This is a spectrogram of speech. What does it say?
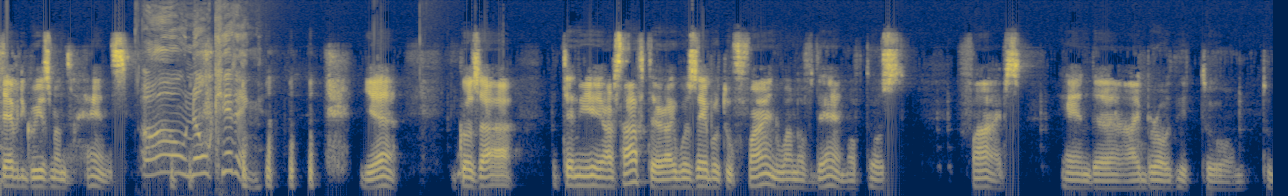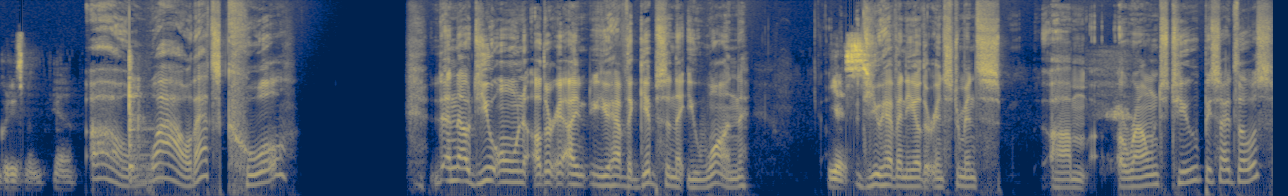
David Grisman's hands. Oh, no kidding. yeah, because uh, 10 years after, I was able to find one of them, of those fives, and uh, I brought it to, to Grisman. Yeah. Oh, wow, that's cool. And now, do you own other? you have the Gibson that you won. Yes. Do you have any other instruments um, around too besides those?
